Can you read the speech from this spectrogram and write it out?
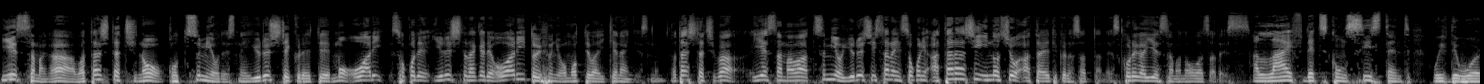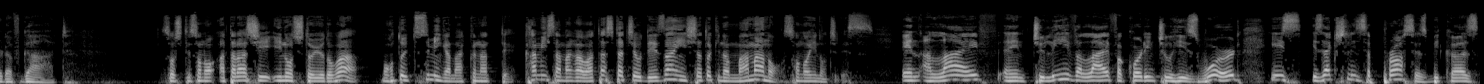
イエス様が私たちのこう罪をですね許してくれてもう終わりそこで許しただけで終わりというふうに思ってはいけないんですね。私たちはイエス様は罪を許しさらにそこに新しい命を与えてくださったんです。これがイエス様のお技です。A life that's consistent with the Word of God. そしてその新しい命というのはもう本当に罪がなくなって神様が私たちをデザインした時のままのその命です。And a life, and to live a life according to His Word is, is actually is a process because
